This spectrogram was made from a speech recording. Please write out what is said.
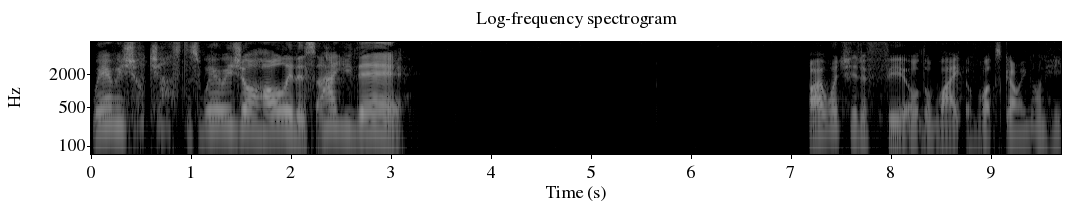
Where is your justice? Where is your holiness? Are you there? I want you to feel the weight of what's going on here.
